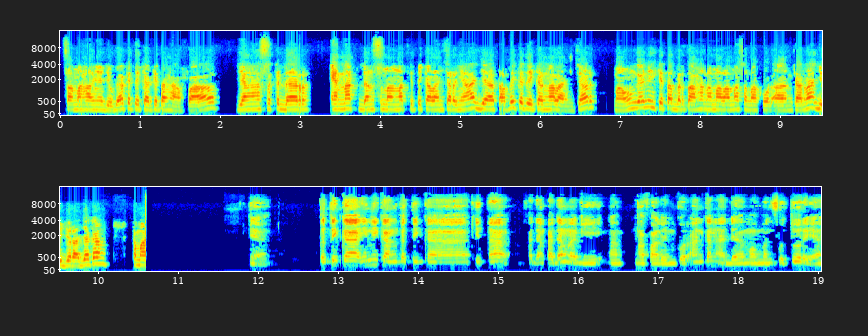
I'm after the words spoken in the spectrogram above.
sama halnya juga ketika kita ngafal, jangan sekedar enak dan semangat ketika lancarnya aja, tapi ketika nggak lancar, mau nggak nih kita bertahan lama-lama sama Quran? Karena jujur aja Kang, kemarin yeah ketika ini Kang, ketika kita kadang-kadang lagi ngapalin Quran kan ada momen futur ya,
